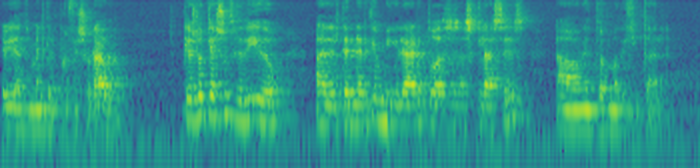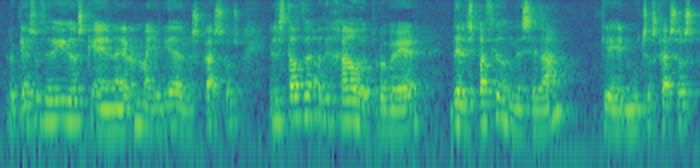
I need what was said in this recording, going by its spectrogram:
evidentemente el profesorado. ¿Qué es lo que ha sucedido al tener que migrar todas esas clases a un entorno digital? Lo que ha sucedido es que en la gran mayoría de los casos el Estado ha dejado de proveer del espacio donde se da, que en muchos casos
